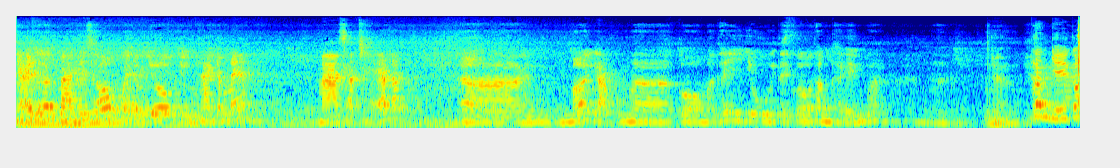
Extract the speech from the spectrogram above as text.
chạy lên ba cây số quẹo vô chừng 200 mét. Mà sạch sẽ lắm. À, mới gặp mà cô mà thấy vui tại cô thân thiện quá. Dạ. tên gì con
